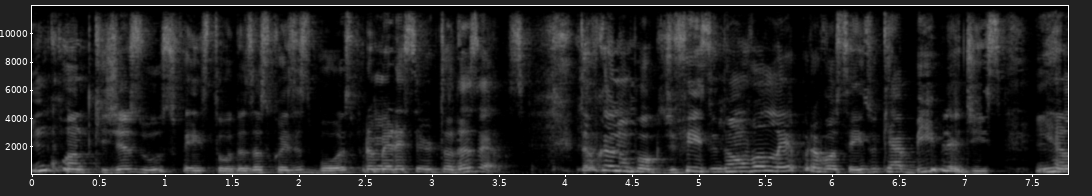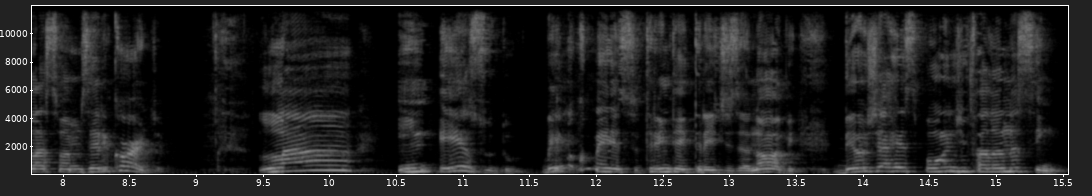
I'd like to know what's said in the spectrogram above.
enquanto que Jesus fez todas as coisas boas para merecer todas elas. Então ficando um pouco difícil, então eu vou ler para vocês o que a Bíblia diz em relação à misericórdia. Lá em Êxodo, bem no começo, 33, 19, Deus já responde falando assim,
